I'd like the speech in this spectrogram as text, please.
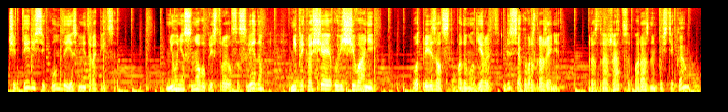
четыре секунды, если не торопиться. Нюня снова пристроился следом, не прекращая увещеваний. «Вот привязался-то», — подумал Геральт, без всякого раздражения. «Раздражаться по разным пустякам?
